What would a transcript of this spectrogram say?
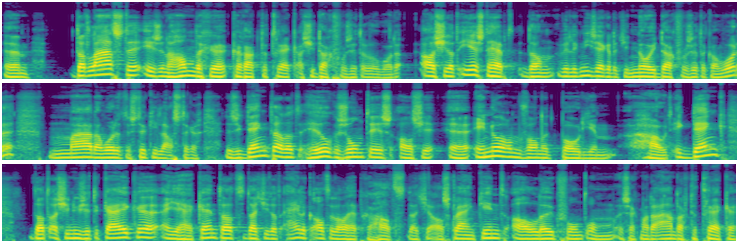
Um, dat laatste is een handige karaktertrek als je dagvoorzitter wil worden. Als je dat eerste hebt, dan wil ik niet zeggen dat je nooit dagvoorzitter kan worden, maar dan wordt het een stukje lastiger. Dus ik denk dat het heel gezond is als je uh, enorm van het podium houdt. Ik denk dat als je nu zit te kijken en je herkent dat, dat je dat eigenlijk altijd al hebt gehad. Dat je als klein kind al leuk vond om zeg maar, de aandacht te trekken.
